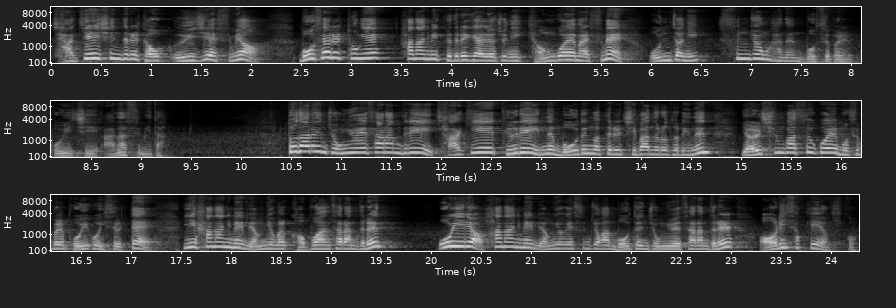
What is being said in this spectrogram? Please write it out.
자기의 신들을 더욱 의지했으며 모세를 통해 하나님이 그들에게 알려준 이 경고의 말씀에 온전히 순종하는 모습을 보이지 않았습니다. 또 다른 종류의 사람들이 자기의 들에 있는 모든 것들을 집안으로 들이는 열심과 수고의 모습을 보이고 있을 때 이 하나님의 명령을 거부한 사람들은 오히려 하나님의 명령에 순종한 모든 종류의 사람들을 어리석게 여기고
